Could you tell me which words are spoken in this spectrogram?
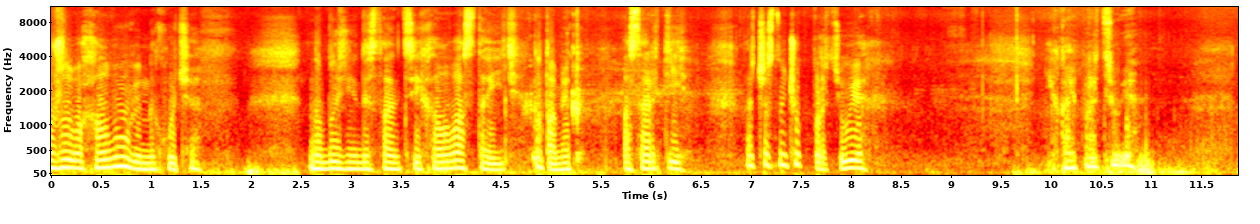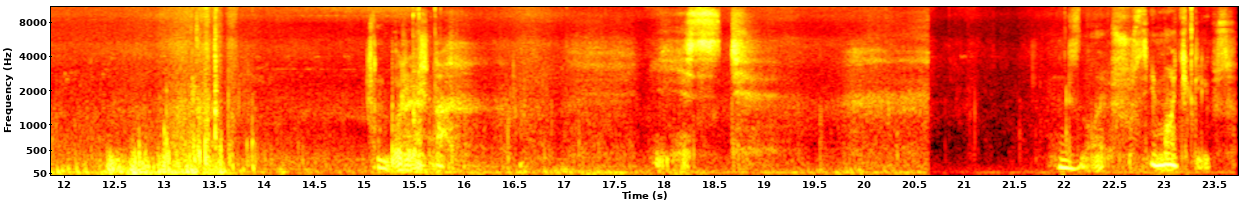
Можливо, халву він не хоче. На ближній дистанції халва стоїть. Ну там як асорті. А чесничок працює. І хай працює. Обережно. Єсть. Не знаю, що знімати кліпс.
